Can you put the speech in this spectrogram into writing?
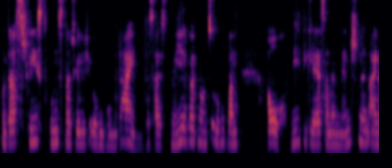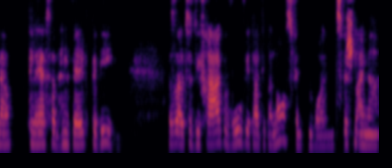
Und das schließt uns natürlich irgendwo mit ein. Das heißt, wir würden uns irgendwann auch wie die gläsernen Menschen in einer gläsernen Welt bewegen. Das ist also die Frage, wo wir da die Balance finden wollen zwischen einer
